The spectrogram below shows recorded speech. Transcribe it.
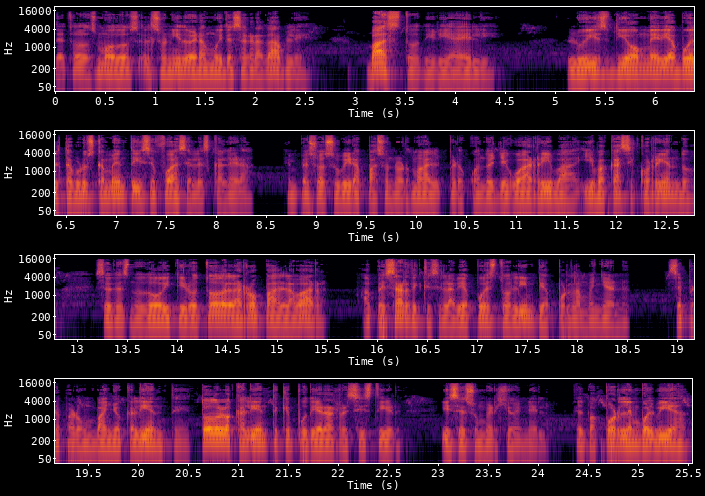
De todos modos, el sonido era muy desagradable. Basto, diría Eli. Luis dio media vuelta bruscamente y se fue hacia la escalera. Empezó a subir a paso normal, pero cuando llegó arriba iba casi corriendo. Se desnudó y tiró toda la ropa a lavar a pesar de que se la había puesto limpia por la mañana. Se preparó un baño caliente, todo lo caliente que pudiera resistir, y se sumergió en él. El vapor le envolvía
